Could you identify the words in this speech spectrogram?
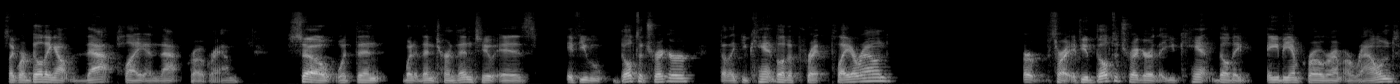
It's like we're building out that play in that program. So, what then what it then turns into is if you built a trigger that like you can't build a play around or sorry, if you built a trigger that you can't build a ABM program around,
